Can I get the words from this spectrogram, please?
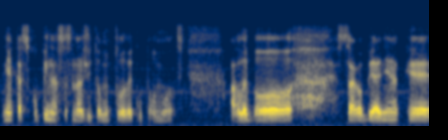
nejaká skupina sa snaží tomu človeku pomôcť. Alebo sa robia nejaké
